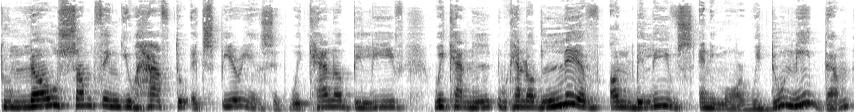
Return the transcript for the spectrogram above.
To know something, you have to experience it. We cannot believe, we, can, we cannot live on beliefs anymore. We do need them.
